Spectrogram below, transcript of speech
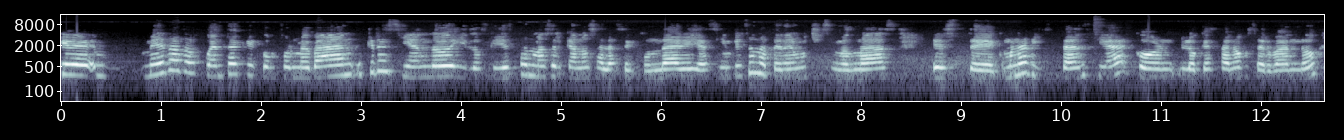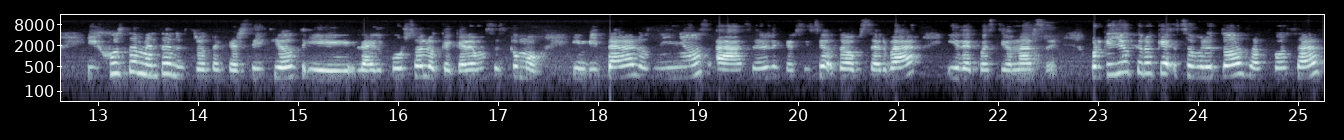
que me he dado cuenta que conforme van creciendo y los que ya están más cercanos a la secundaria y así empiezan a tener muchísimas más, este, como una distancia con lo que están observando. Y justamente nuestros ejercicios y el curso lo que queremos es como invitar a los niños a hacer el ejercicio de observar y de cuestionarse, porque yo creo que sobre todas las cosas,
